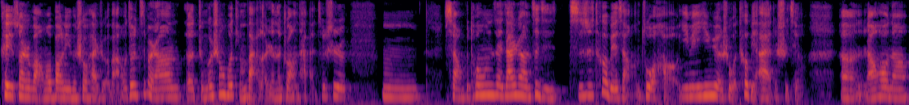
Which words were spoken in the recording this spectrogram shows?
可以算是网络暴力的受害者吧，我就是基本上呃整个生活停摆了，人的状态就是，嗯，想不通，再加上自己其实特别想做好，因为音乐是我特别爱的事情，嗯，然后呢。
